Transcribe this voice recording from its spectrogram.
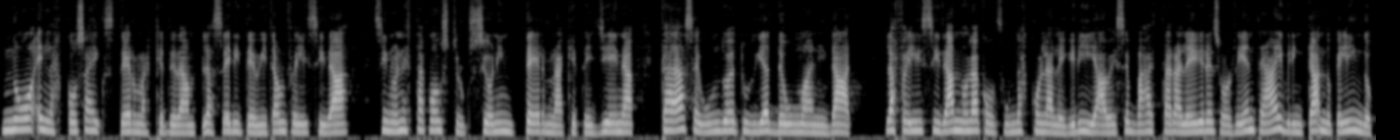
no en las cosas externas que te dan placer y te evitan felicidad, sino en esta construcción interna que te llena cada segundo de tu día de humanidad. La felicidad no la confundas con la alegría. A veces vas a estar alegre, sonriente, ay, brincando, qué lindo.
